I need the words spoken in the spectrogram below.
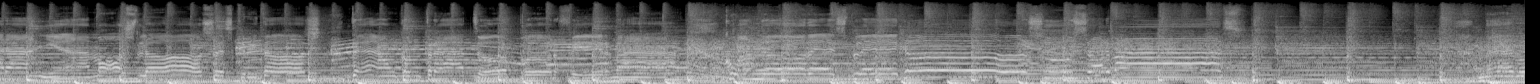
Arañamos los escritos de un contrato por firmar. Cuando desplegó sus armas. Never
